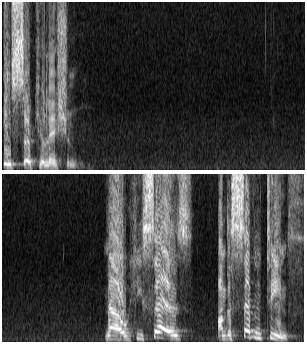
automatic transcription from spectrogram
in circulation. Now, he says on the 17th,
